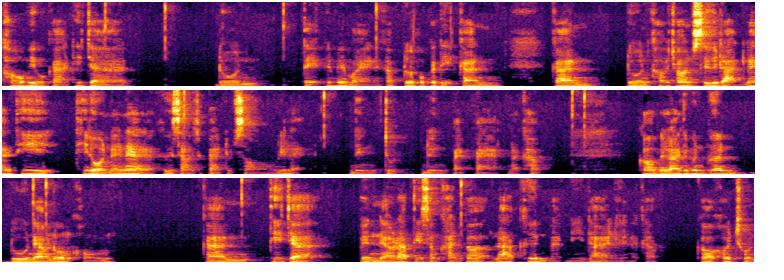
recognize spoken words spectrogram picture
เขามีโอกาสที่จะโดนเตะขึ้นไปใหม่นะครับ โดยปกติการการโดนเข้าช้อนซื้อด่านแรกที่ที่โดนแน่ๆคือ 38.2 นี่แหละ 1.188 นะครับ ก็เวลาที่เพื่อนๆดูแนวโน้มของการที่จะ เป็นแนวรับที่สำคัญก็ลากขึ้นแบบนี้ได้เลยนะครับ ก็เขาชน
